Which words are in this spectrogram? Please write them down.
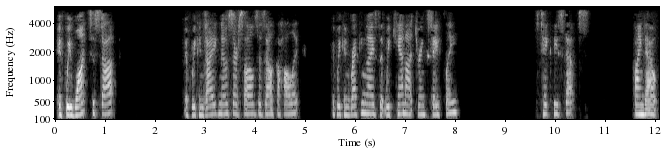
if we want to stop, if we can diagnose ourselves as alcoholic, if we can recognize that we cannot drink safely, take these steps. Find out.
